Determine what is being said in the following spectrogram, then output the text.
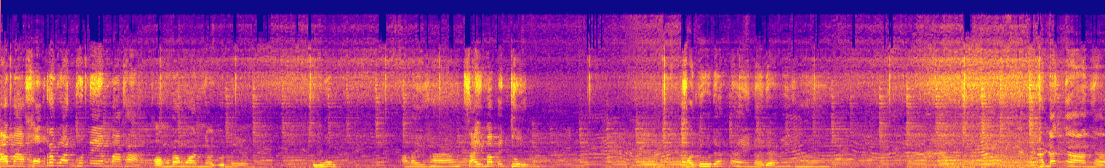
อามาของรางวัลคุณเนมมาค่ะ ของรางวัลค่ะคุณเนมโอ้อะไรคะ ใส่มาเป็นถุง ขอดูด้านในหน่อยได้ไหมคะ พนักงานค่ะ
